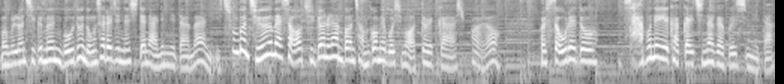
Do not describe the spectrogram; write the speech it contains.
뭐 물론 지금은 모두 농사를 짓는 시대는 아닙니다만 춘분 즈음에서 주변을 한번 점검해 보시면 어떨까 싶어요. 벌써 올해도 4분의 1 가까이 지나가고 있습니다.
